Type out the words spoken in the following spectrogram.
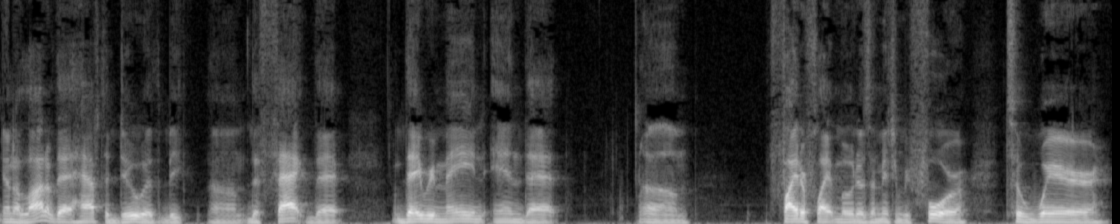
And a lot of that have to do with um, the fact that they remain in that um, fight or flight mode, as I mentioned before, to where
